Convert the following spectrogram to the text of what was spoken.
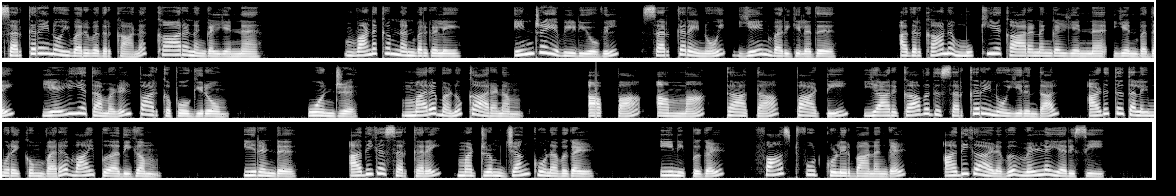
சர்க்கரை நோய் வருவதற்கான காரணங்கள் என்ன? வணக்கம் நண்பர்களே. இன்றைய வீடியோவில் சர்க்கரை நோய் ஏன் வருகிறது? அதற்கான முக்கிய காரணங்கள் என்ன என்பதை எளிய தமிழில் பார்க்கப் போகிறோம். ஒன்று மரபணு காரணம். அப்பா அம்மா தாத்தா பாட்டி யாருக்காவது சர்க்கரை நோய் இருந்தால் அடுத்த தலைமுறைக்கும் வர வாய்ப்பு அதிகம். இரண்டு அதிக சர்க்கரை மற்றும் ஜங்க் உணவுகள். இனிப்புகள் ஃபாஸ்ட் ஃபுட் குளிர்பானங்கள் அதிக அளவு வெள்ளை அரிசி.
